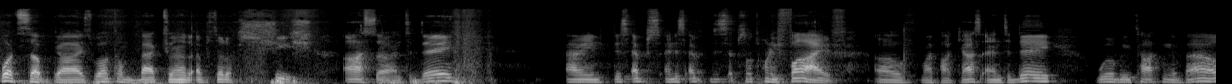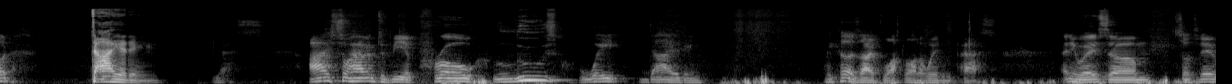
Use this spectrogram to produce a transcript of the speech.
What's up, guys? Welcome back to another episode of Sheesh Asa. And today, I mean, this episode and this ep- this episode twenty five of my podcast. And today, we'll be talking about dieting. Yes, I so happen to be a pro lose weight dieting because I've lost a lot of weight in the past. Anyways, um, so today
